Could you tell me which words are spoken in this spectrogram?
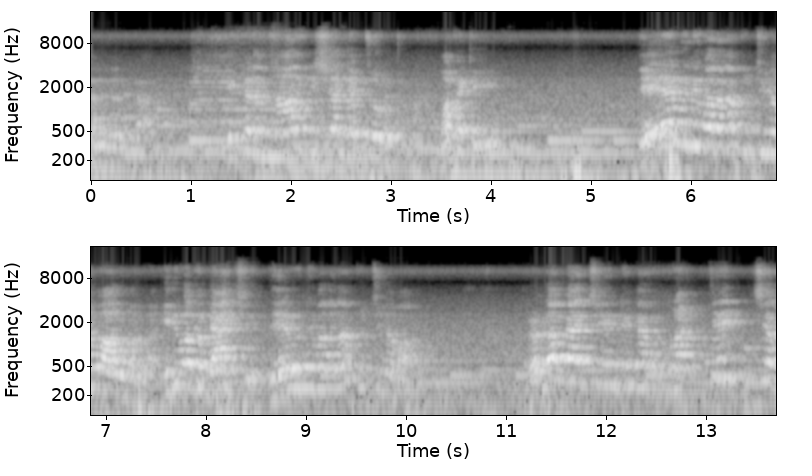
కలిగినట్టుగా ఇక్కడ నాలుగు విషయాలు చెప్తూ ఒకటి దేవుని వలన పుచ్చిన వారు అంట ఇది ఒక బ్యాచ్. దేవుని వలన పుచ్చిన వారు. రెండో బ్యాచ్ ఏంటంటే రక్తేచ్చల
